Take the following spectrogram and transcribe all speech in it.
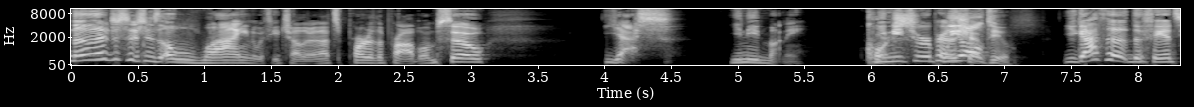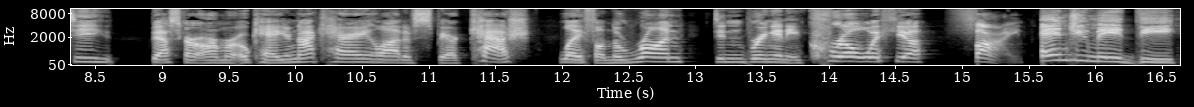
None of the decisions align with each other. That's part of the problem. So, yes, you need money. Of course. You need to repair We all do. You got the, the fancy Beskar armor. Okay, you're not carrying a lot of spare cash, life on the run, didn't bring any krill with you. Fine. And you made the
